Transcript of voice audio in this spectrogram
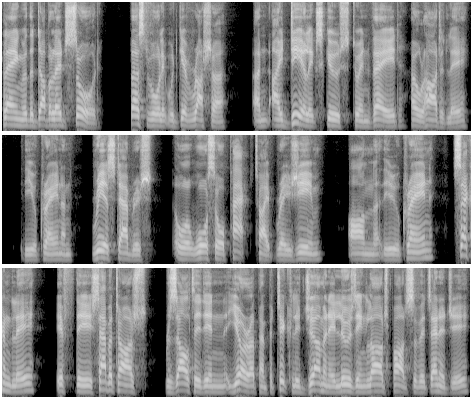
playing with a double edged sword. First of all, it would give Russia an ideal excuse to invade wholeheartedly the Ukraine and re-establish a Warsaw Pact type regime on the Ukraine. Secondly, if the sabotage resulted in Europe and particularly Germany losing large parts of its energy,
